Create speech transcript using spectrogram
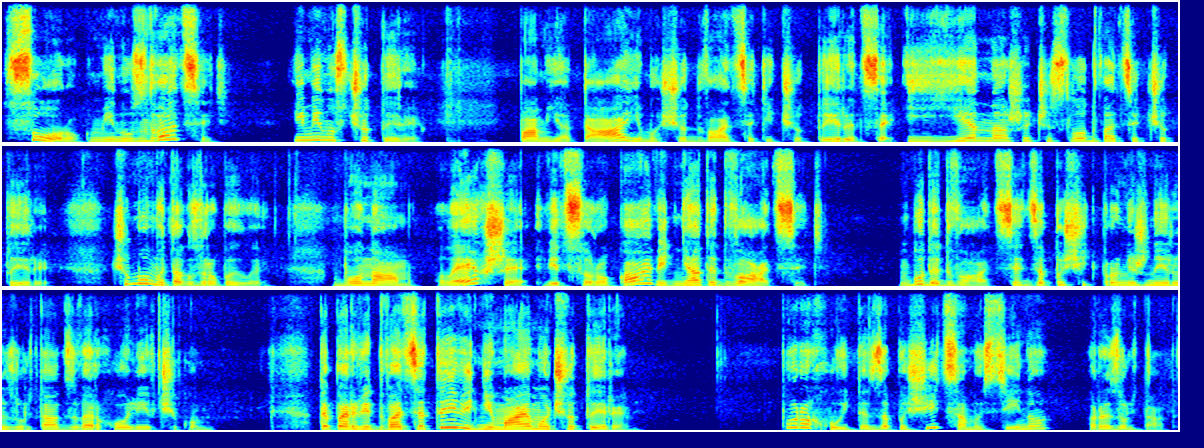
40 мінус 20 і мінус 4. Пам'ятаємо, що 24 це і є наше число 24. Чому ми так зробили? Бо нам легше від 40 відняти 20. Буде 20, запишіть проміжний результат зверху олівчиком. Тепер від 20 віднімаємо 4. Порахуйте, запишіть самостійно результат.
